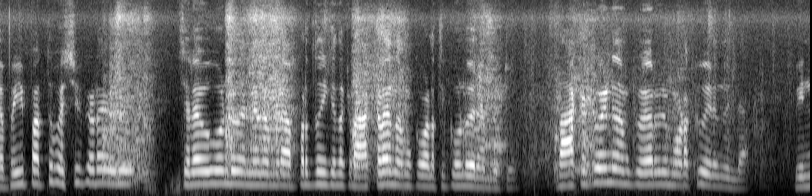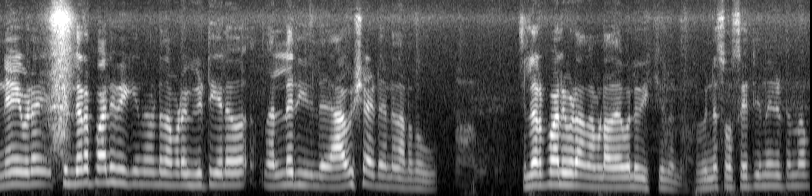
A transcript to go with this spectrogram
അപ്പോൾ ഈ പത്ത് പശുക്കളുടെ ഒരു ചിലവ് കൊണ്ട് തന്നെ നമ്മുടെ അപ്പുറത്ത് നിൽക്കുന്ന ക്രാക്കളെ നമുക്ക് വളർത്തിക്കൊണ്ട് വരാൻ പറ്റും. ക്രാക്കക്ക് വേണ്ടി നമുക്ക് വേറൊരു മുടക്ക് വരുന്നില്ല. പിന്നെ ഇവിടെ ചില്ലറപ്പാൽ വിൽക്കുന്നതുകൊണ്ട് നമ്മുടെ വീട്ടിൽ നല്ല രീതിയിൽ ആവശ്യമായിട്ട് തന്നെ നടന്നു പോകും. ചില്ലറപ്പാൽ ഇവിടെ നമ്മൾ അതേപോലെ വിൽക്കുന്നുണ്ട്. പിന്നെ സൊസൈറ്റിയിൽ നിന്ന് കിട്ടുന്ന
